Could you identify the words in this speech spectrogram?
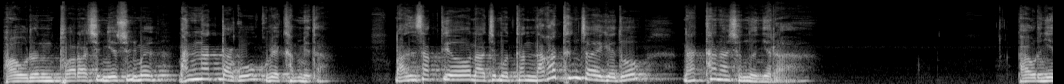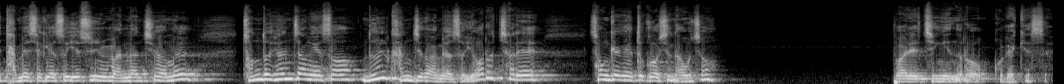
바울은 부활하신 예수님을 만났다고 고백합니다. 만삭 되어 나지 못한 나 같은 자에게도 나타나셨느니라. 바울은 이 담에색에서 예수님을 만난 체험을 전도 현장에서 늘 간증하면서 여러 차례 성경에도 그것이 나오죠. 부활의 증인으로 고백했어요.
